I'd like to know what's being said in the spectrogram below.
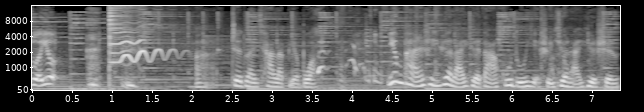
左右 啊，这段掐了别播。硬盘是越来越大，孤独也是越来越深。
